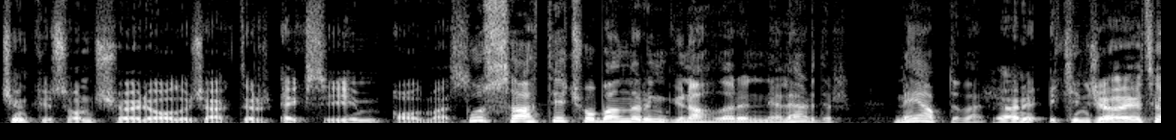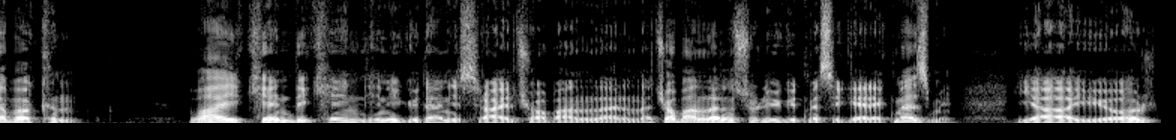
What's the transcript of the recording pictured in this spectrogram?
Çünkü sonuç şöyle olacaktır. Eksiğim olmaz. Bu sahte çobanların günahları nelerdir? Ne yaptılar? Yani ikinci ayete bakın. Vay kendi kendini güden İsrail çobanlarına. Çobanların sürüyü gütmesi gerekmez mi? Yağ yiyor,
